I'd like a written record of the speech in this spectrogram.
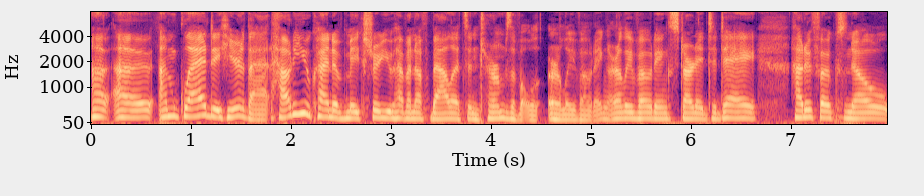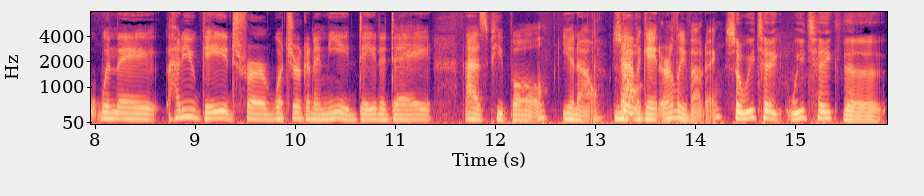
Uh, uh, I'm glad to hear that. How do you kind of make sure you have enough ballots in terms of early voting? Early voting started today. How do folks know when they, how do you gauge for what you're going to need day to day as people, you know, So- navigate early voting? So we take we take the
